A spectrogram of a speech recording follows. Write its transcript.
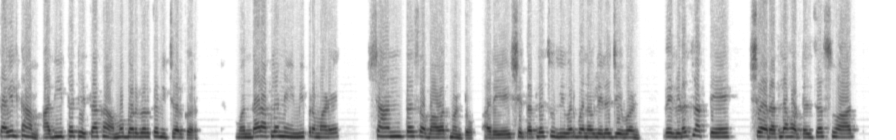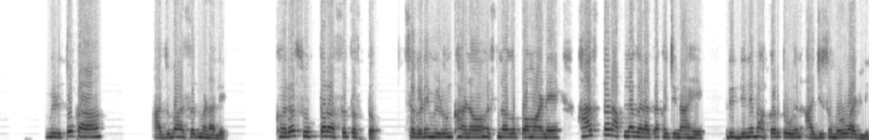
साहिल थांब. आधी इथं ठेचा खा. मग बर्गरचा विचार कर. मंदार आपल्या नेहमीप्रमाणे शांत स्वभावात म्हणतो अरे शेतातल्या चुलीवर बनवलेलं जेवण वेगळंच लागते. शहरातल्या हॉटेलचा स्वाद मिळतो का? आजोबा हसत म्हणाले खरं सुख तर असंच असतं. सगळे मिळून खाणं हसणं गप्पा मारणे हाच तर आपल्या घराचा खजिना आहे. रिद्धीने भाकर तोडून आजी समोर वाढली.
